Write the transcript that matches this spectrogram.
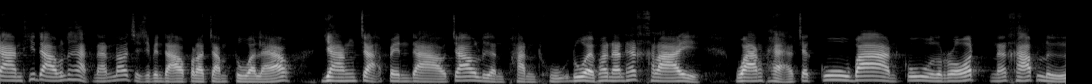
การที่ดาวพฤหัสนั้นนอกจากจะเป็นดาวประจำตัวแล้ว ยังจะเป็นดาวเจ้าเรือนพันธุด้วย เพราะนั้นถ้าใครวางแผนจะกู้บ้าน กู้รถนะครับ หรือ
